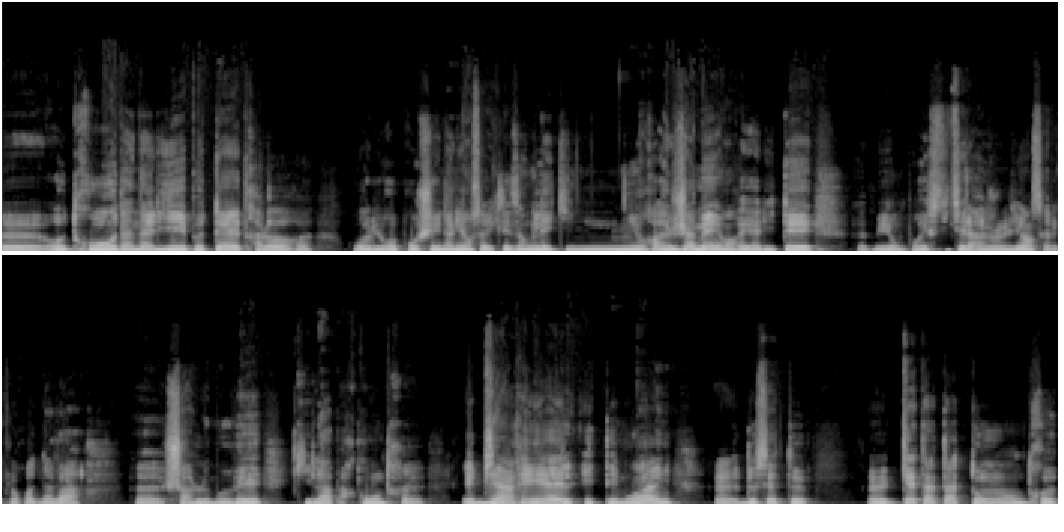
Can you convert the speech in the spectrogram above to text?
au trône un allié peut-être, alors on va lui reprocher une alliance avec les Anglais qu'il n'y aura jamais en réalité, mais on pourrait citer l'alliance avec le roi de Navarre, euh, Charles le Mauvais, qui là par contre euh, est bien réel et témoigne euh, de cette quête à tâtons entre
